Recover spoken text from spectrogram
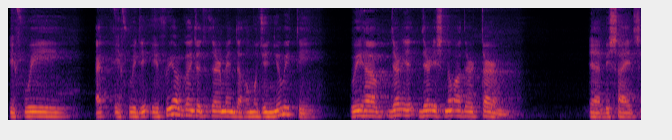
if we if we if we are going to determine the homogeneity, we have there is, there is no other term uh, besides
